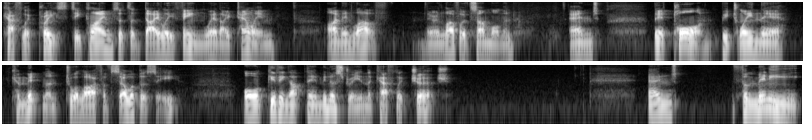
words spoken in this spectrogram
Catholic priests. He claims it's a daily thing where they tell him, I'm in love. They're in love with some woman, and they're torn between their commitment to a life of celibacy or giving up their ministry in the Catholic Church. And for many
